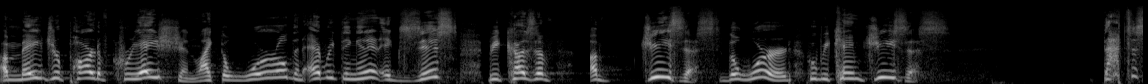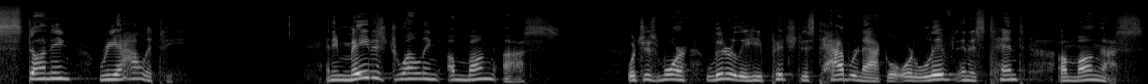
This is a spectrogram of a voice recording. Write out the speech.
a major part of creation. Like the world and everything in it exists because of, of Jesus, the Word who became Jesus. That's a stunning reality. And He made His dwelling among us which is more literally, he pitched his tabernacle or lived in his tent among us.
